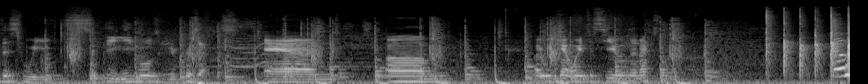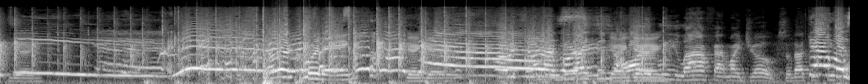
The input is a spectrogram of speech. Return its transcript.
this week's The Eagles View Presents, and um, I- we can't wait to see you in the next one. No recording. Gang, gang. Oh, you guys didn't Gang, gang. audibly laugh at my joke, so that's That was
